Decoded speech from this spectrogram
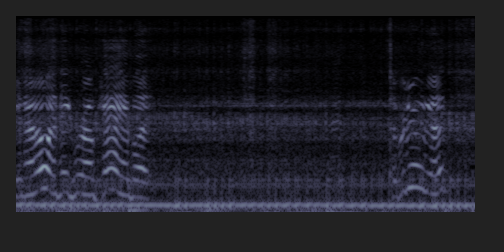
you know, I think we're okay, but. We're doing good.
